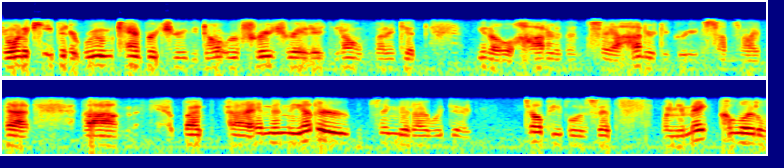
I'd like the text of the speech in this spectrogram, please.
You want to keep it at room temperature. You don't refrigerate it. You don't let it get, you know, hotter than say 100 degrees, something like that. Um, but uh, and then the other thing that I would uh, tell people is that when you make colloidal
